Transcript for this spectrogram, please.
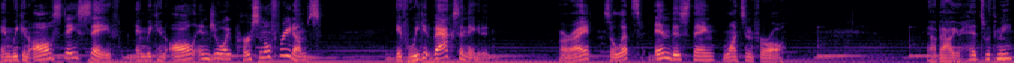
and we can all stay safe and we can all enjoy personal freedoms if we get vaccinated. All right? So let's end this thing once and for all. Now bow your heads with me.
